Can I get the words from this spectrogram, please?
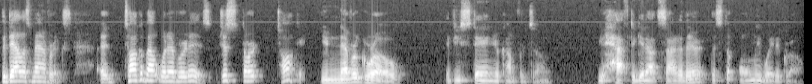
the Dallas Mavericks. Uh, talk about whatever it is. Just start talking. You never grow if you stay in your comfort zone. You have to get outside of there. That's the only way to grow.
